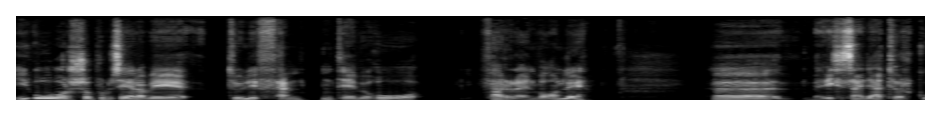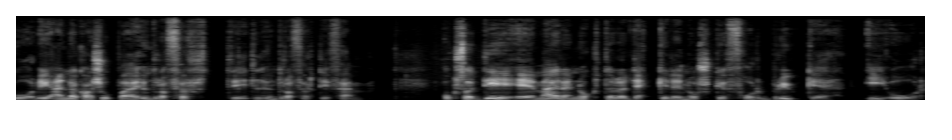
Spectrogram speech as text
I år så produserer vi trolig 15 TWh færre enn vanlig. Eh, jeg vil ikke si det er tørkeår. Vi ender kanskje opp på 140 145. Også det er mer enn nok til å dekke det norske forbruket i år.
